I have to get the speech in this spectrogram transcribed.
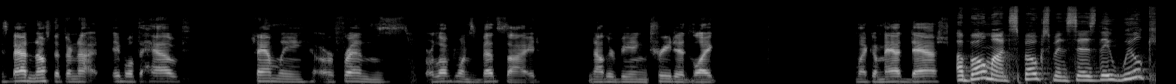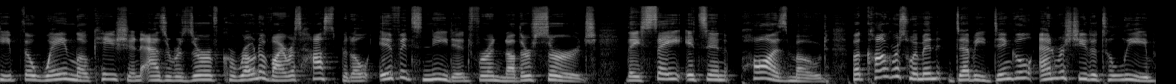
It's bad enough that they're not able to have family or friends or loved ones bedside. Now they're being treated like like a mad dash. A Beaumont spokesman says they will keep the Wayne location as a reserve coronavirus hospital if it's needed for another surge. They say it's in pause mode, but Congresswomen Debbie Dingell and Rashida Tlaib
